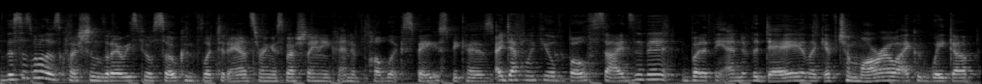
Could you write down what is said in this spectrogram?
This is one of those questions that I always feel so conflicted answering, especially any kind of public space, because I definitely feel both sides of it. But at the end of the day, like if tomorrow I could wake up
